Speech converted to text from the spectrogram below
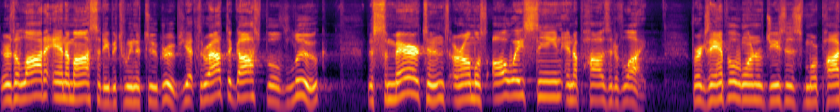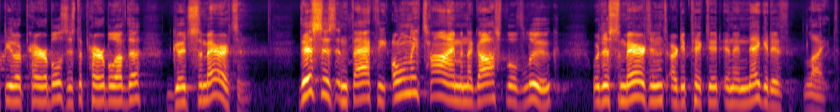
There's a lot of animosity between the two groups. Yet throughout the Gospel of Luke, the Samaritans are almost always seen in a positive light. For example, one of Jesus' more popular parables is the parable of the Good Samaritan. This is, in fact, the only time in the Gospel of Luke where the Samaritans are depicted in a negative light.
